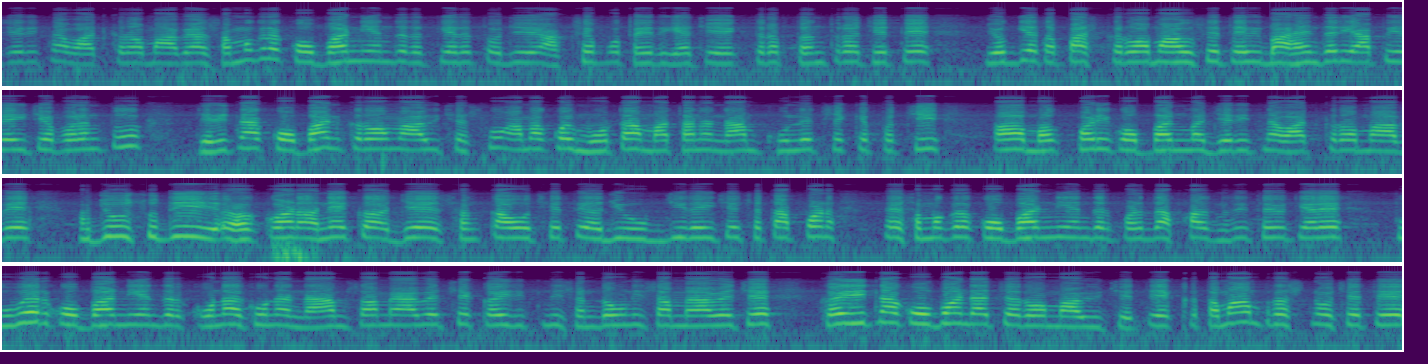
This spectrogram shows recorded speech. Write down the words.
જી, રીતના વાત કરવામાં આવ્યા સમગ્ર કૌભાંડની અંદર અત્યારે તો જે આક્ષેપો થઈ રહ્યા છે એક તરફ તંત્ર છે તે યોગ્ય તપાસ કરવામાં આવશે તેવી બાહેંધરી આપી રહી છે પરંતુ જે રીતના કૌભાંડ કરવામાં આવી છે શું આમાં કોઈ મોટા માથાના નામ ખુલે છે કે પછી મગફળી કૌભાંડમાં જે રીતના વાત કરવામાં આવે હજુ સુધી પણ અનેક જે શંકાઓ છે તે હજી ઉપજી રહી છે છતાં પણ સમગ્ર કૌભાંડની અંદર પર્દાફાશ નથી થયો. ત્યારે તુવેર કૌભાંડની અંદર કોના કોના નામ સામે આવે છે, કઈ રીતની સંડોવણી સામે આવે છે, કઈ રીતના કૌભાંડ આચરવામાં આવ્યું છે, તે તમામ પ્રશ્નો છે તે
